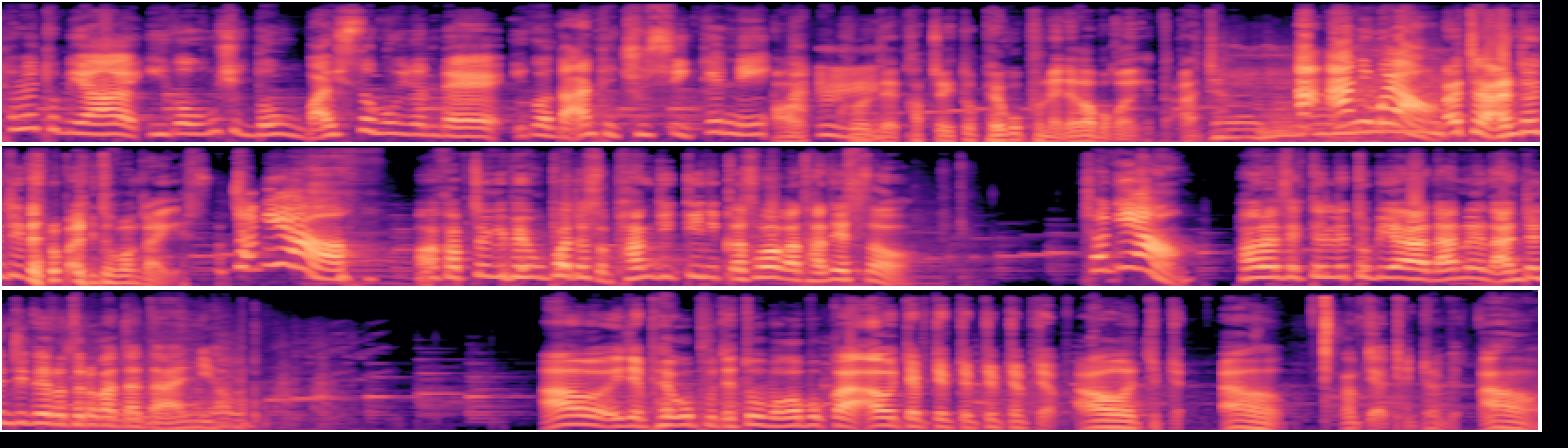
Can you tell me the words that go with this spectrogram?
텔레토비야. 이거 음식 너무 맛있어 보이는데 이거 나한테 줄 수 있겠니? 아 음. 그런데 갑자기 또 배고프네. 내가 먹어야겠다. 아차. 아, 아니 뭐야? 아차 안전지대로 빨리 도망가야겠어. 저기요. 아 갑자기 배고파졌어. 방귀 끼니까 소화가 다 됐어. 저기요. 파란색 텔레토비야 나는 안전지대로 들어간단다 안녕 아우 이제 배고픈데 또 먹어볼까? 아우 짭짭짭짭짭짭 아우 짭짭 아우. 짭짭짭짭 아우.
